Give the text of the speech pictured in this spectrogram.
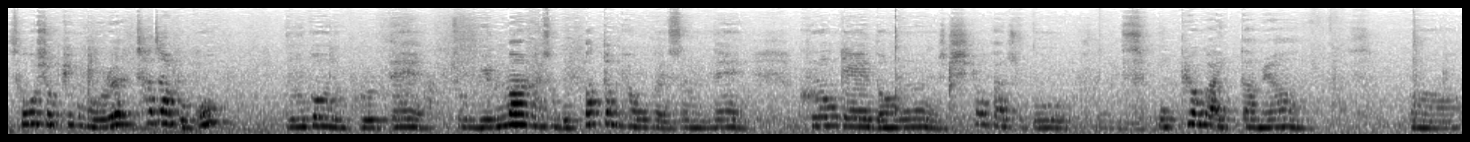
속옷 쇼핑몰을 찾아보고 물건을 볼 때 좀 민망해서 못 봤던 경우가 있었는데 그런 게 너무 싫어가지고 목표가 있다면 어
